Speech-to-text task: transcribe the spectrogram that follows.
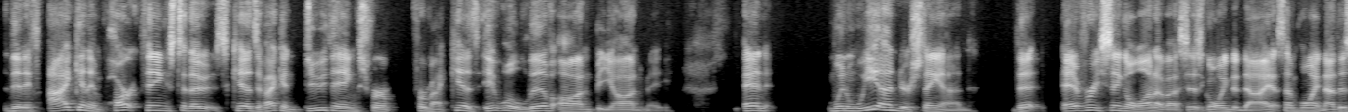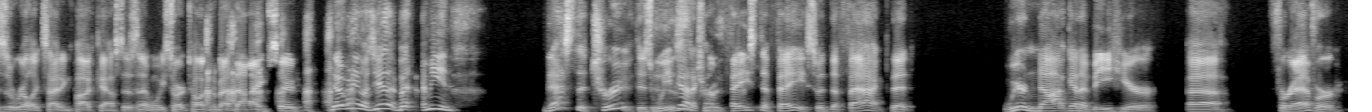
that if I can impart things to those kids, if I can do things for for my kids, it will live on beyond me. And when we understand that every single one of us is going to die at some point. Now, this is a real exciting podcast, isn't it? When we start talking about dying soon, nobody wants to hear that. But I mean, that's the truth. Is it we've got to come face to face with the fact that we're not going to be here uh, forever.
